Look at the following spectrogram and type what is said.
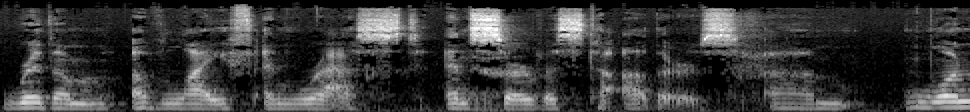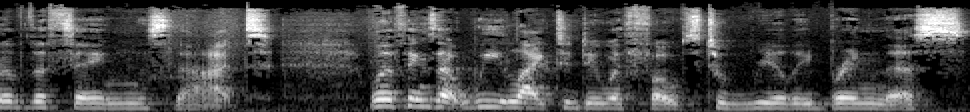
rhythm of life and rest and service to others. Um, one of the things that one of the things that we like to do with folks to really bring this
